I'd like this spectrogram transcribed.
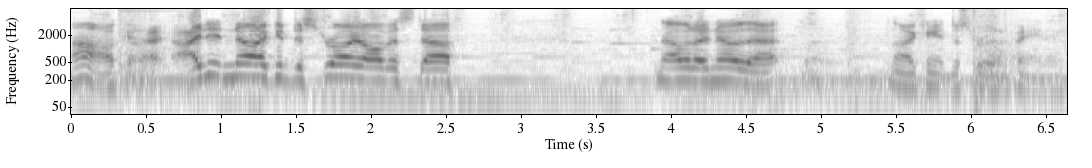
Oh, okay. I, I didn't know I could destroy all this stuff. Now that I know that. No, I can't destroy the painting.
